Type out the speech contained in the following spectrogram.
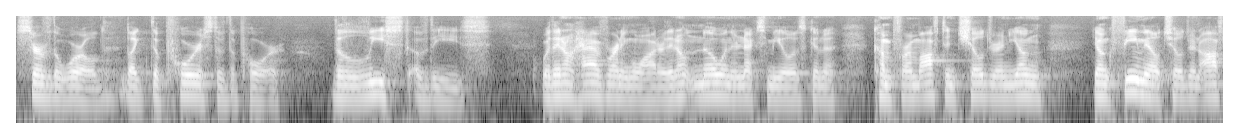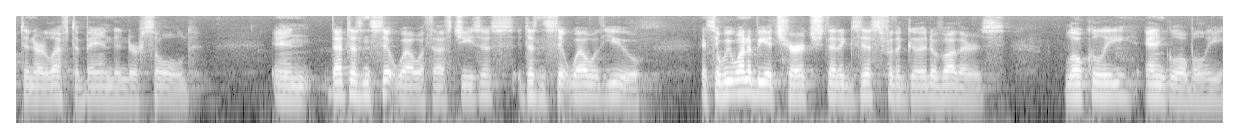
serve the world, like the poorest of the poor, the least of these where they don't have running water. They don't know when their next meal is going to come from. Often, children, young, young female children, often are left abandoned or sold. And that doesn't sit well with us, Jesus. It doesn't sit well with you. And so we want to be a church that exists for the good of others, locally and globally.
